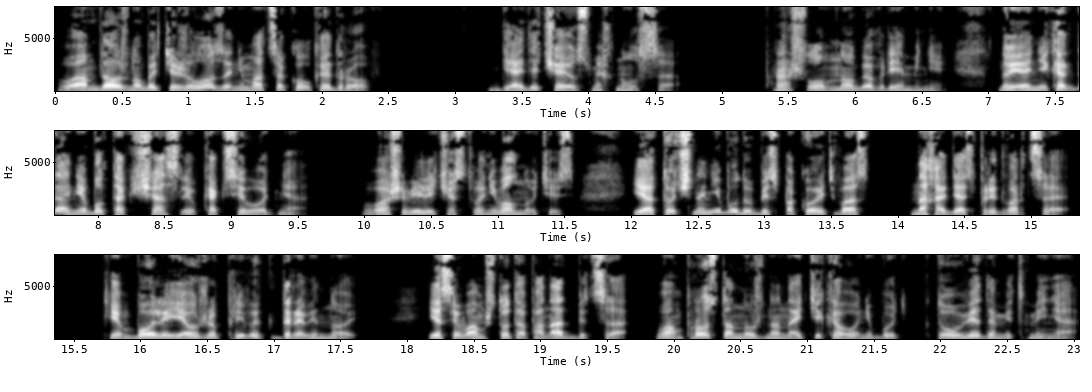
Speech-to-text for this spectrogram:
Вам должно быть тяжело заниматься колкой дров». Дядя Чай усмехнулся. «Прошло много времени, но я никогда не был так счастлив, как сегодня. Ваше Величество, не волнуйтесь, я точно не буду беспокоить вас, находясь при дворце. Тем более я уже привык к дровяной. Если вам что-то понадобится, вам просто нужно найти кого-нибудь, кто уведомит меня.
